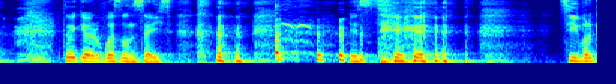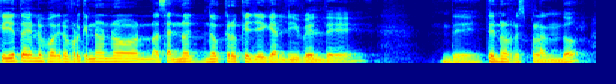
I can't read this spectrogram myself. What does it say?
Tuve que haber puesto un 6. este. sí, porque yo también lo pondría, porque no, no, no, o sea, no, no creo que llegue al nivel de, de Tenor Resplandor.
